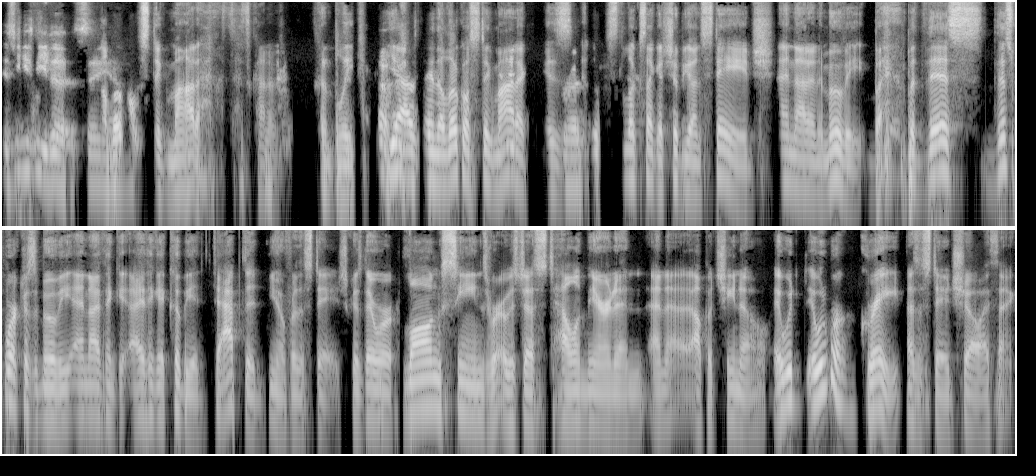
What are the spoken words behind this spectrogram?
it's easy to say. A local stigmata. That's kind of kind of bleak. Yeah, I was saying the local stigmatic is looks, looks, like it should be on stage and not in a movie. But but this this worked as a movie, and I think I think it could be adapted, you know, for the stage because there were long scenes where it was just Helen Mirren and and uh, Al Pacino. It would it would work great as a stage show. I think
